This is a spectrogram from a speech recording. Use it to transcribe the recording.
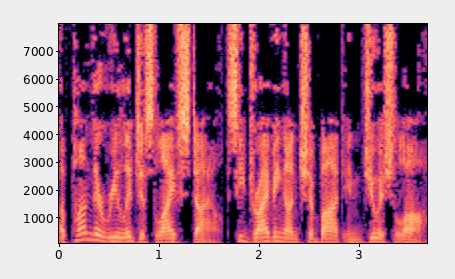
Upon their religious lifestyle see driving on Shabbat in Jewish law.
